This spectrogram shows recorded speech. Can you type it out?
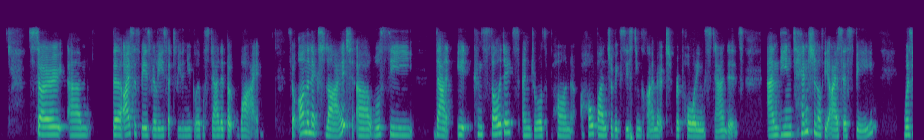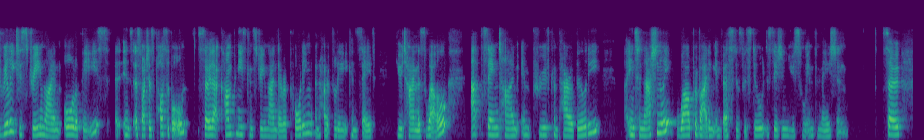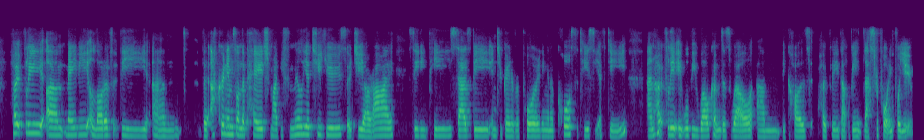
So um, the ISSB is really set to be the new global standard, but why? So on the next slide, uh, we'll see that it consolidates and draws upon a whole bunch of existing climate reporting standards. And the intention of the ISSB was really to streamline all of these uh, as much as possible so that companies can streamline their reporting and hopefully it can save you time as well. At the same time, improve comparability uh, internationally while providing investors with still decision useful information. So hopefully um, maybe a lot of the, um, the acronyms on the page might be familiar to you. So GRI, CDP, SASB, integrated reporting, and of course the TCFD. And hopefully it will be welcomed as well um, because hopefully that will be less reporting for you.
